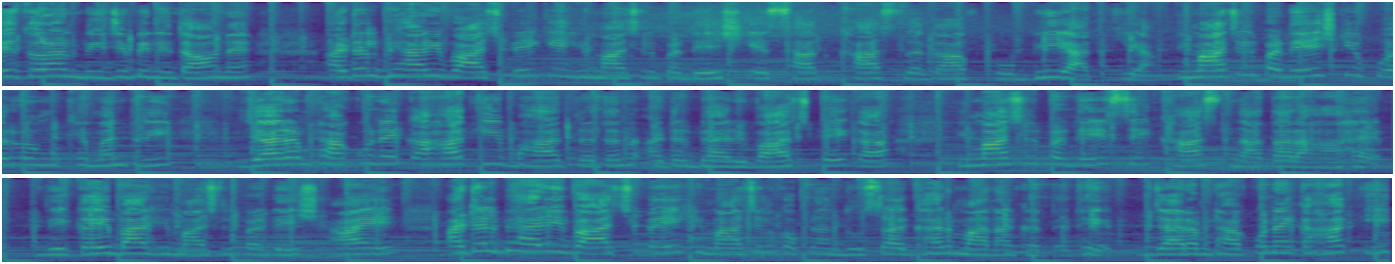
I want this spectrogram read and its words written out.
इस दौरान बीजेपी नेताओं ने अटल बिहारी वाजपेयी के हिमाचल प्रदेश के साथ खास लगाव को भी याद किया। हिमाचल प्रदेश के पूर्व मुख्यमंत्री जयराम ठाकुर ने कहा कि भारत रत्न अटल बिहारी वाजपेयी का हिमाचल प्रदेश से खास नाता रहा है। वे कई बार हिमाचल प्रदेश आए, अटल बिहारी वाजपेयी हिमाचल को अपना दूसरा घर माना करते थे। जयराम ठाकुर ने कहा कि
